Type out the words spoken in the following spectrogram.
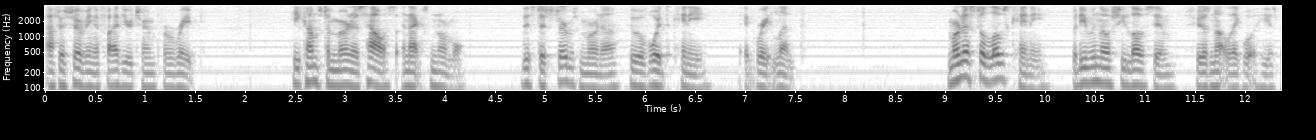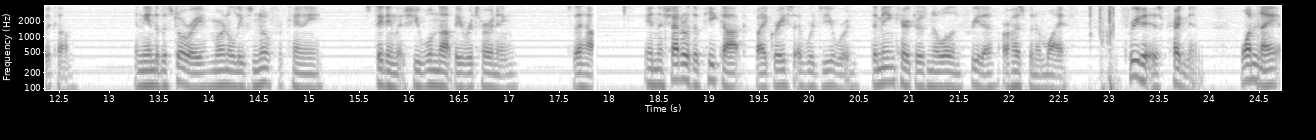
after serving a five year term for rape. He comes to Myrna's house and acts normal. This disturbs Myrna, who avoids Kenny at great length. Myrna still loves Kenny, but even though she loves him, she does not like what he has become. In the end of the story, Myrna leaves a note for Kenny, stating that she will not be returning. In The Shadow of the Peacock by Grace Edwards Yearwood, the main characters Noel and Frida are husband and wife. Frida is pregnant, one night,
